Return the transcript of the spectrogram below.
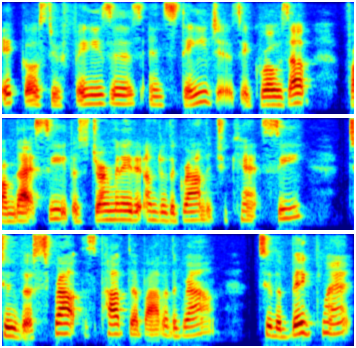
it goes through phases and stages. It grows up from that seed that's germinated under the ground that you can't see to the sprout that's popped up out of the ground to the big plant,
